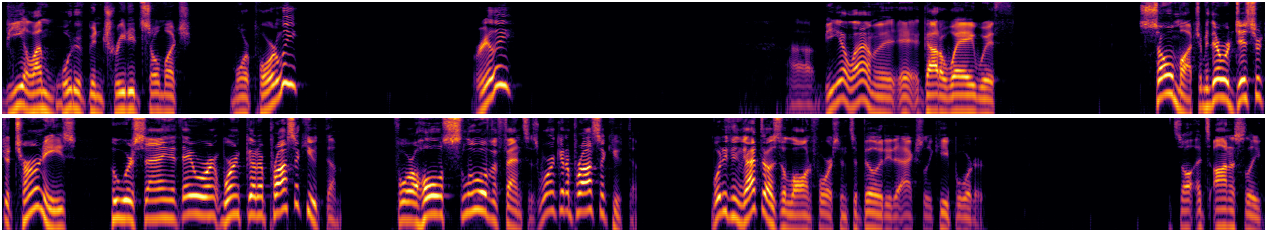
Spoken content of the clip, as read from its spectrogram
BLM would have been treated so much more poorly? Really? Uh, BLM it, it got away with so much. I mean, there were district attorneys who were saying that they weren't weren't going to prosecute them for a whole slew of offenses. weren't going to prosecute them. What do you think that does to law enforcement's ability to actually keep order? It's all, it's honestly,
